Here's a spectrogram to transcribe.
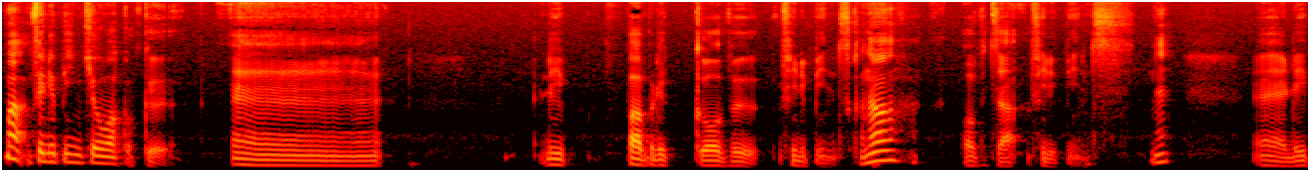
まあフィリピン共和国、えー、 Republic of Philippines かな。 of the Philippines ね、えー、リ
